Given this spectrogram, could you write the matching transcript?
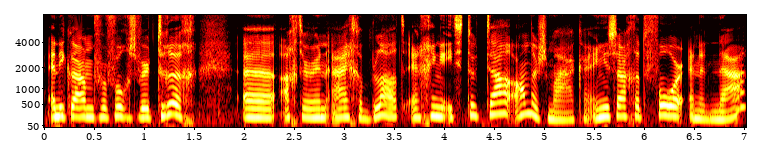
En die kwamen vervolgens weer terug achter hun eigen blad en gingen iets totaal anders maken. En je zag het voor en het na.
